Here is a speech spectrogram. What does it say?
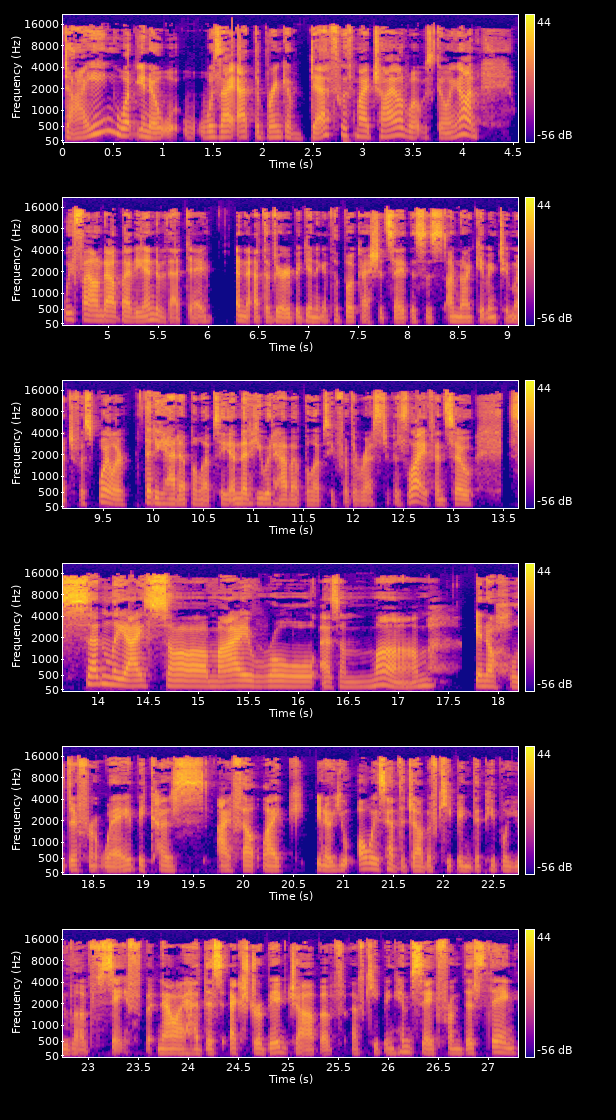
dying? What, you know, was I at the brink of death with my child? What was going on? We found out by the end of that day and at the very beginning of the book, I should say, this is, I'm not giving too much of a spoiler, that he had epilepsy and that he would have epilepsy for the rest of his life. And so suddenly I saw my role as a mom in a whole different way because I felt like, you know, you always have the job of keeping the people you love safe. But now I had this extra big job of, of keeping him safe from this thing.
